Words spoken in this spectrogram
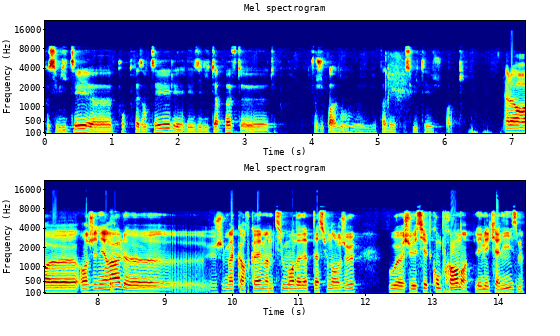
possibilités euh, pour présenter, les, éditeurs peuvent te, Enfin, je sais pas, non, il n'y a pas de possibilités, je sais pas. Alors, euh, en général, je m'accorde quand même un petit moment d'adaptation dans le jeu où je vais essayer de comprendre les mécanismes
